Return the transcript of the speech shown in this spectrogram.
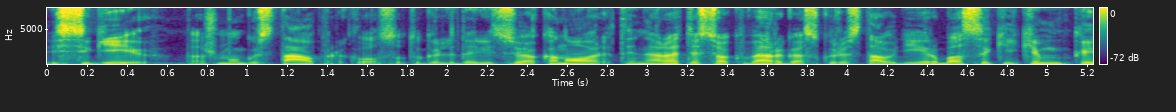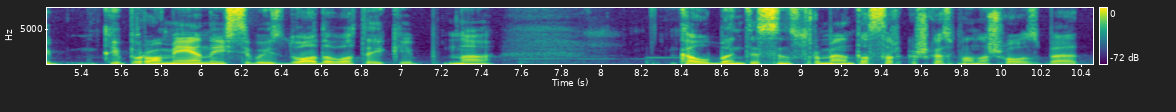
Įsigyju, tas žmogus tau priklauso, tu gali daryti su juo, ką nori. Tai nėra tiesiog vergas, kuris tau dirba, sakykime, kaip, kaip romėnai įsivaizduodavo tai kaip, na, kalbantis instrumentas ar kažkas panašaus, bet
